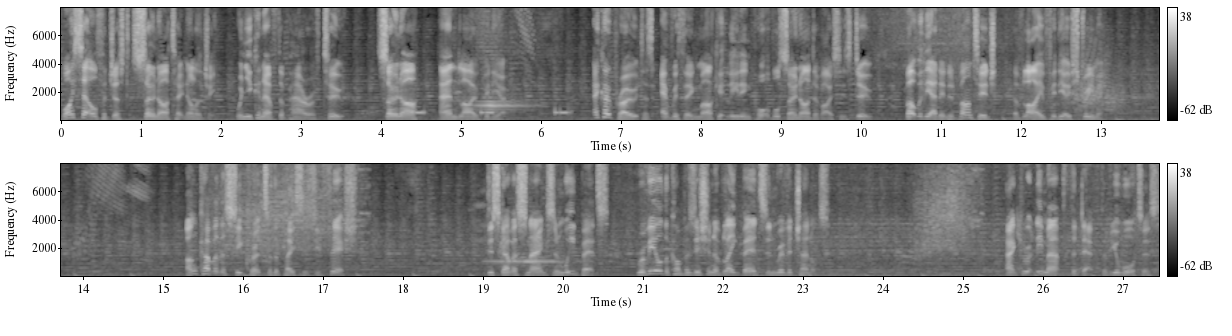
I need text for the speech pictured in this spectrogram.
Why settle for just sonar technology when you can have the power of two, sonar and live video? Echo Pro does everything market-leading portable sonar devices do, but with the added advantage of live video streaming. Uncover the secrets of the places you fish. Discover snags and weed beds, Reveal the composition of lake beds and river channels. Accurately map the depth of your waters.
